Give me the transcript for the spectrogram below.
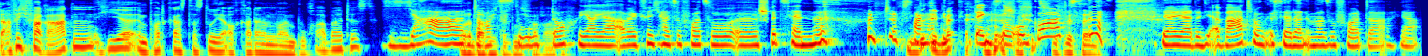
Darf ich verraten hier im Podcast, dass du ja auch gerade an einem neuen Buch arbeitest? Ja, Oder darf ich das nicht verraten? Doch, ja, ja, aber da kriege ich halt sofort so äh, Schwitzhände und, und fange an, denke so, oh Gott. ja, ja, die Erwartung ist ja dann immer sofort da, ja.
